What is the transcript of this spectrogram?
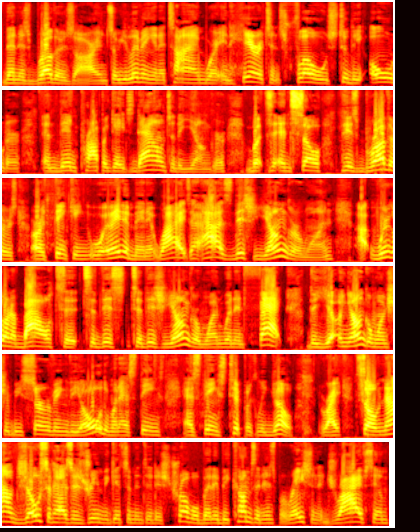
than his brothers are, and so you're living in a time where inheritance flows to the older and then propagates down to the younger. But and so his brothers are thinking, wait a minute, why? Is, how is this younger one? Uh, we're going to bow to to this to this younger one when in fact the younger one should be serving the older one as things as things typically go, right? So now Joseph has his dream and gets him into this trouble, but it becomes an inspiration. It drives him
